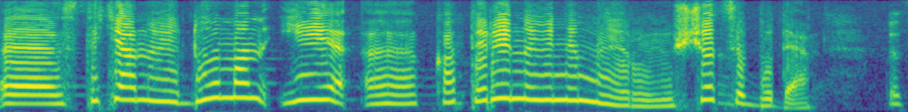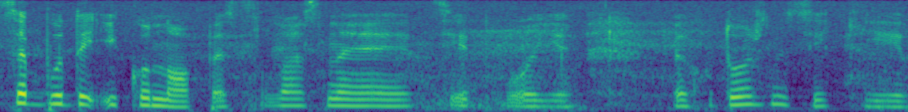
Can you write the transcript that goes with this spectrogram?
е, з Тетяною Думан і е, Катериною Немирою. Що це буде? Це буде іконопис. Власне, ці двоє художниці, які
